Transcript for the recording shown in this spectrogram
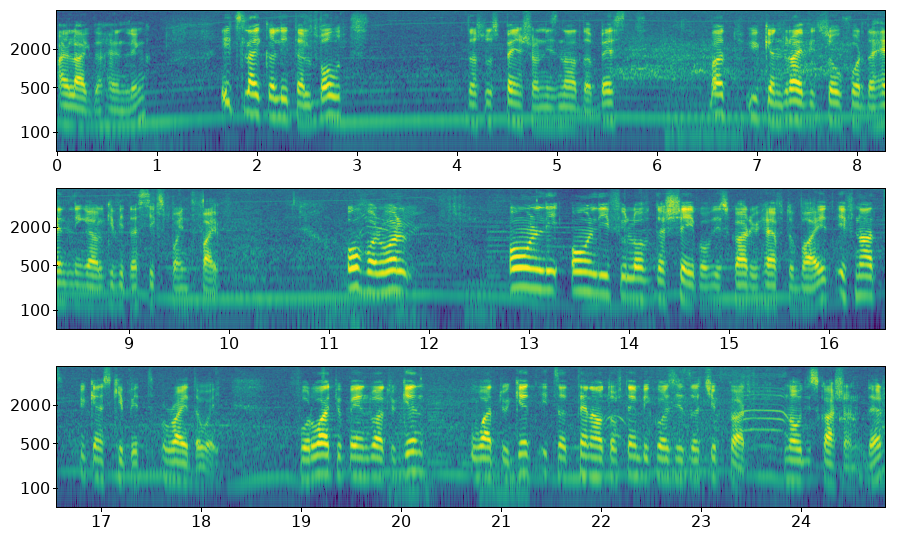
I like the handling. It's like a little boat. The suspension is not the best but you can drive it so for the handling I'll give it a 6.5 overall only only if you love the shape of this car you have to buy it. If not you can skip it right away. For what you pay and what you get what you get it's a 10 out of 10 because it's a cheap car no discussion there.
